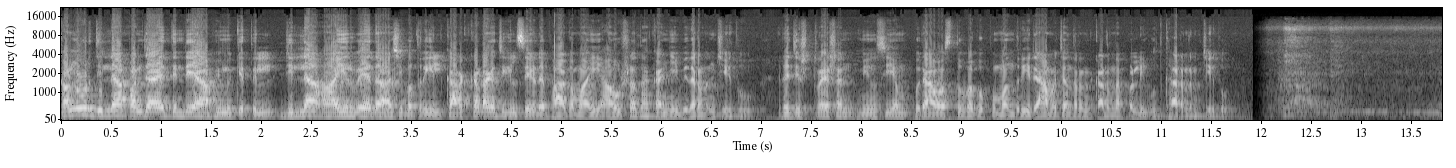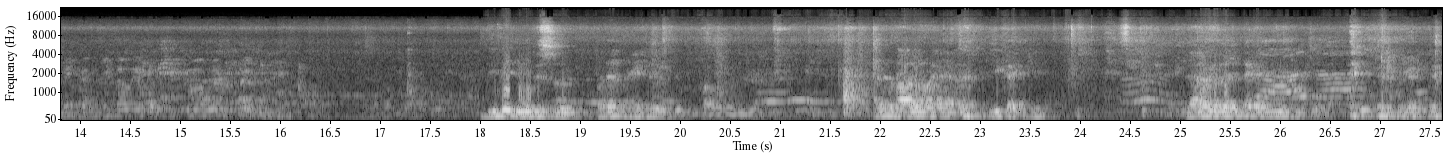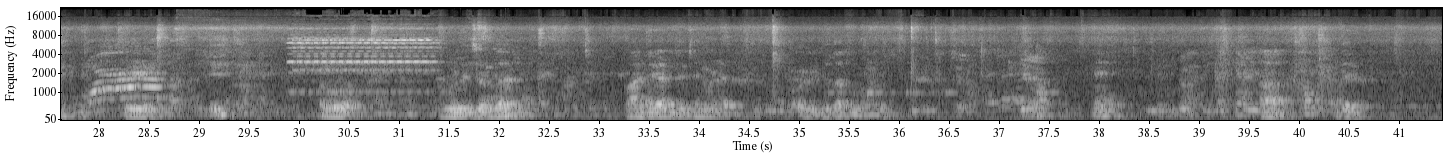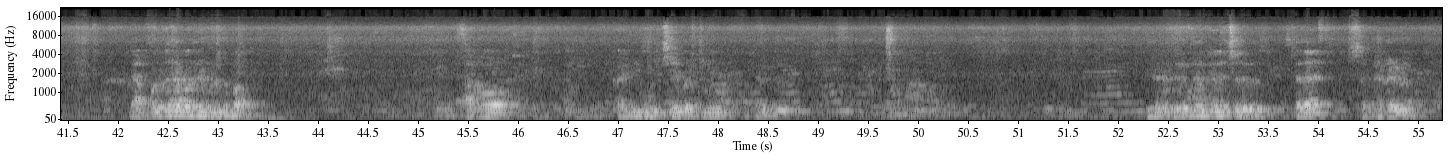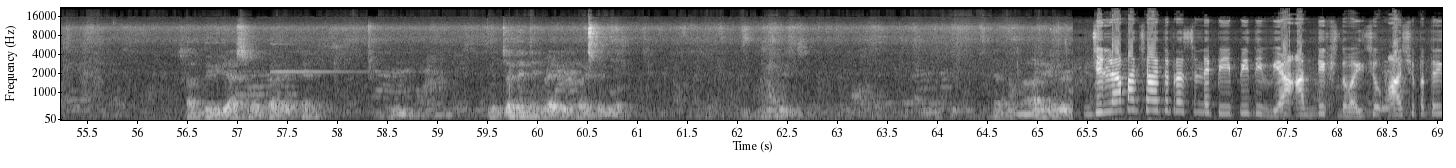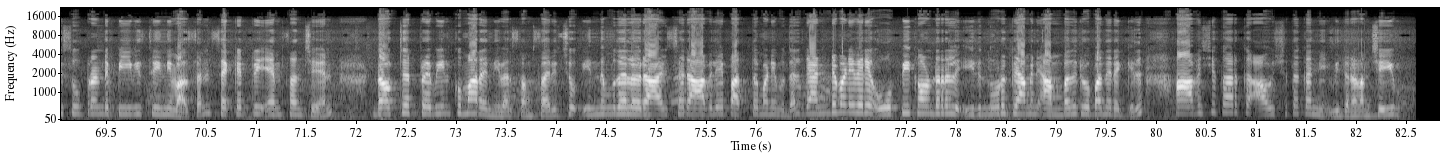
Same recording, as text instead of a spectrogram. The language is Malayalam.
കണ്ണൂർ ജില്ലാ പഞ്ചായത്തിന്റെ ആഭിമുഖ്യത്തിൽ ജില്ലാ ആയുർവേദ ആശുപത്രിയിൽ കർക്കടക ചികിത്സയുടെ ഭാഗമായി ഔഷധ കഞ്ഞി വിതരണം ചെയ്തു. രജിസ്ട്രേഷൻ മ്യൂസിയം പുരാവസ്തു വകുപ്പ് മന്ത്രി രാമചന്ദ്രൻ കടന്നപ്പള്ളി ഉദ്ഘാടനം ചെയ്തു. ഭാഗമായാണ് ഈ കഞ്ഞി. രാവിലെ മുകളിൽ പാചക അധ്യക്ഷൻ ഇവിടെ ഇരുന്നാ തോന്നുന്നു? ആ അതെ. അപ്പോൾ തന്നെ പറഞ്ഞു ഇവിടുന്ന് പറഞ്ഞു. അപ്പോ കഞ്ഞി കുടിച്ചേ പറ്റുള്ളൂ എനിക്ക് ഇങ്ങനെ തിരുവനന്തപുരത്ത് വെച്ച് ചില സംഘടനകളും ശാന്തി ആശ്രമക്കാരൊക്കെ ഈ ഉച്ചകഞ്ഞി ഞാൻ നാളുകൾ ജില്ലാ panchayat president P P Divya അധ്യക്ഷത വഹിച്ചു. ആശുപത്രി superintendent P V Srinivasan secretary M Sanjayan doctor Praveen Kumar എന്നിവർ സംസാരിച്ചു. ഇന്നു മുതൽ ഒരാഴ്ച രാവിലെ പത്ത് മണി മുതൽ രണ്ട് മണിവരെ ഒ പി കൗണ്ടറിൽ ഇരുന്നൂറ് ഗ്രാമിന് അമ്പത് രൂപ നിരക്കിൽ ആവശ്യക്കാർക്ക് ഔഷധക്കഞ്ഞി വിതരണം ചെയ്യും.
